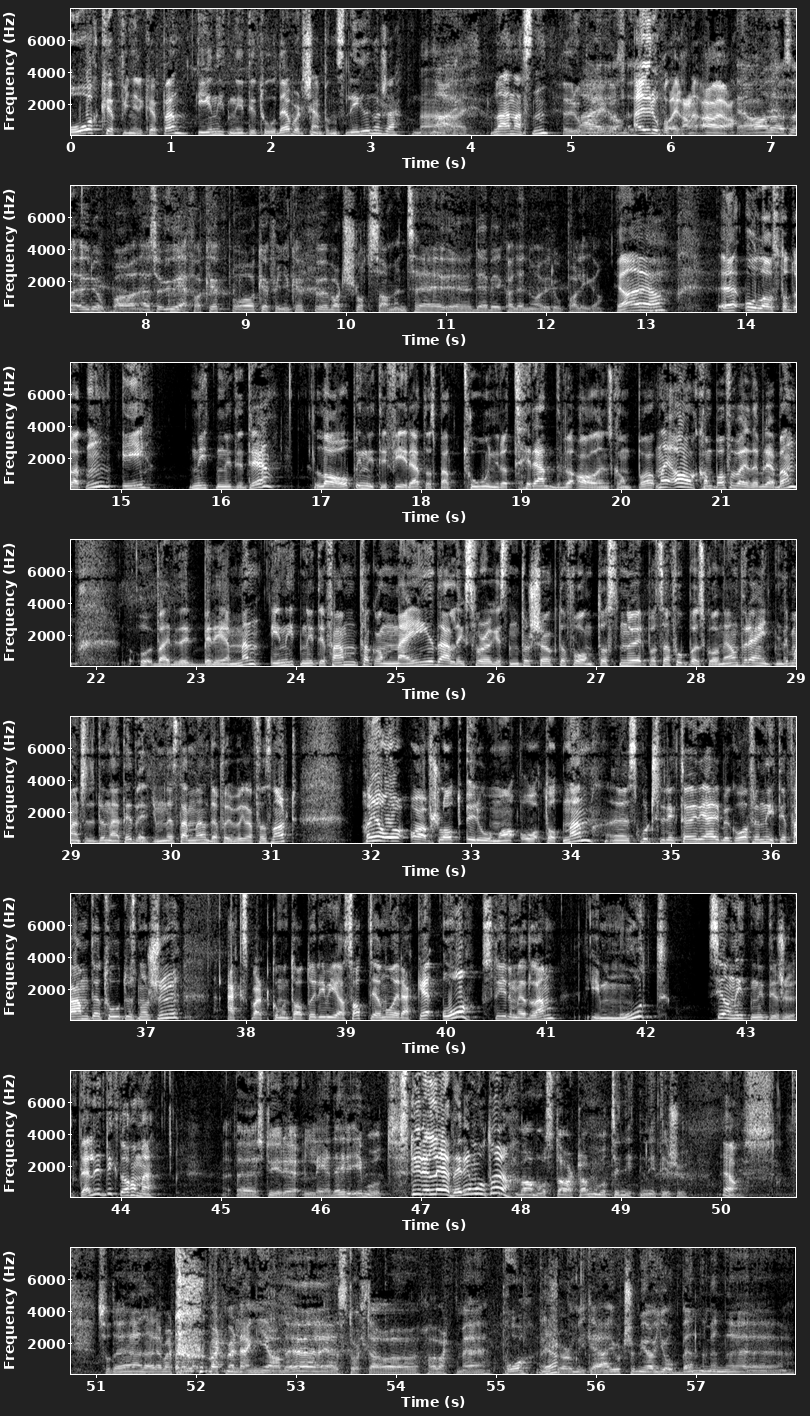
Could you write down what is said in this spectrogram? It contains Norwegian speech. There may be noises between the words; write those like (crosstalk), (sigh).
Og cupvinnercupen i 1992. Det var vel Champions League, det, kanskje? Nei. Nei, nesten. Europaligaen. Nei, Europaligaen, ja, ja. Ja, det er altså Europa, altså Uefa-cup og cupvinnercup ble slått sammen til eh, det vi kaller nå Europaligaen. Ja, ja, ja. Eh, Olavsstatuetten i 1993 la opp i 94 etter å ha spilt 230 A-landskamper Nei, A-kamper for Werder Bremen. Werder Bremen i 1995 takka nei da Alex Ferguson forsøkte å få han til å snøre på seg fotballskoene igjen for å hente han til Manchester United. Vet ikke om det stemmer, det får vi bekrefta snart. Han har også avslått Roma og Tottenham. Eh, Sportsdirektør i RBK fra 95 til 2007. Ekspertkommentator i Viasat i en årrekke. Og styremedlem imot siden 1997. Det er litt viktig å ha med. Eh, Styreleder imot. Styreleder imot ja. Var med og starta mot i 1997. ja. Så det der har jeg vært med, vært med lenge, ja. Det er jeg stolt av å ha vært med på. Ja. Selv om ikke jeg har gjort så mye av jobben, men eh,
